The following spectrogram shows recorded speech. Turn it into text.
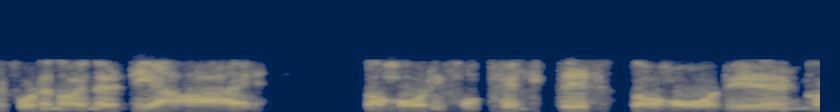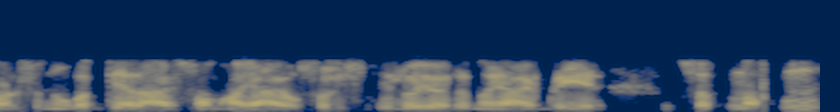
i 49er, det er Da har de fått helter. Da har de kanskje noe Det der, sånn har jeg også lyst til å gjøre når jeg blir 17-18.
